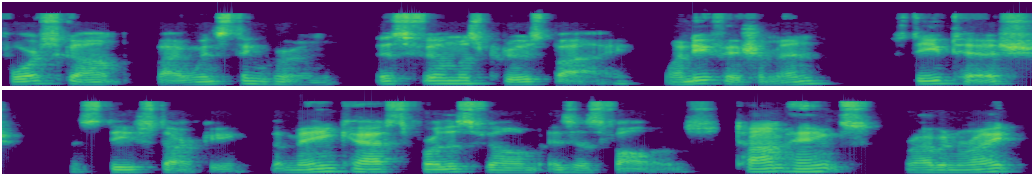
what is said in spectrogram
Forrest Gump by Winston Groom. This film was produced by Wendy Finerman, Steve Tisch, and Steve Starkey. The main cast for this film is as follows Tom Hanks, Robin Wright,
